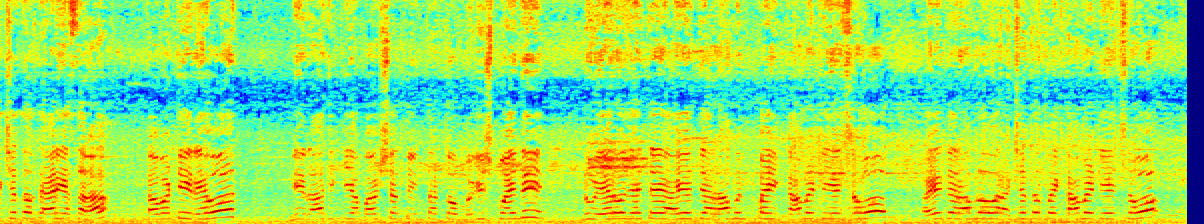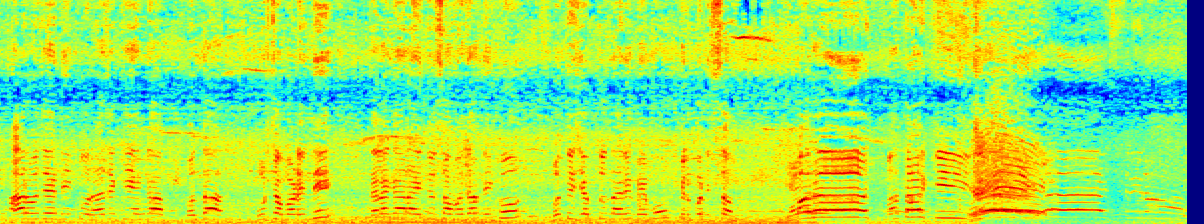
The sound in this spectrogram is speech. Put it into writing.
అక్షంతలు తయారు చేస్తారా? కాబట్టి రేవంత్ నీ రాజకీయ భవిష్యత్తు ఇంతటితో ముగిసిపోయింది. నువ్వు ఏ రోజైతే అయోధ్య రామునిపై కామెంట్లు చేసినావో అయోధ్య రాముల వారి అక్షంతలపై కామెంట్లు చేసినావో ఆ రోజే నీకు రాజకీయంగా పొంద కూర్చోబడింది తెలంగాణ హిందూ సమాజం నీకు బుద్ధి చెప్తుందని మేము పిలుపునిస్తాం. భారత్ మతాకి! శ్రీరామ్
